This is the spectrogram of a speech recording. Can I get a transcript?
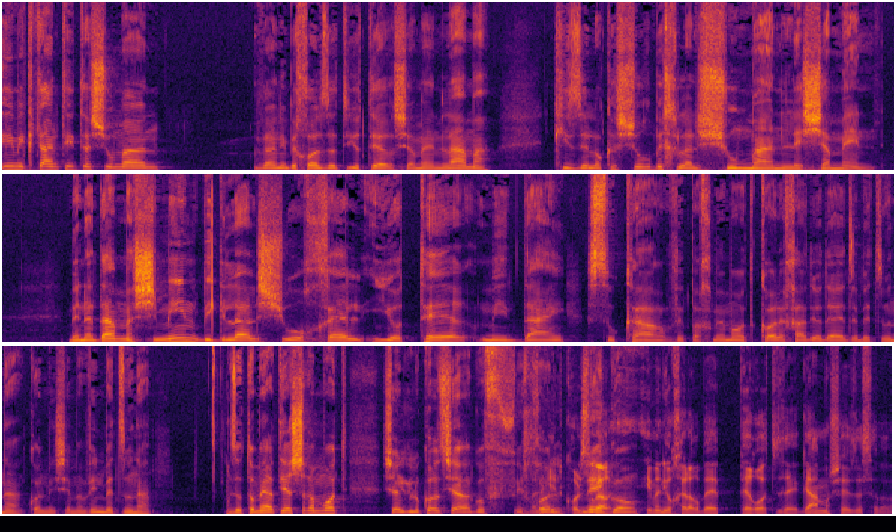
אם הקטנתי את השומן ואני בכל זאת יותר שמן? למה? כי זה לא קשור בכלל שומן לשמן. בן אדם משמין בגלל שהוא אוכל יותר מדי סוכר ופחמימות. כל אחד יודע את זה בתזונה, כל מי שמבין בתזונה. זאת אומרת, יש רמות של גלוקוז שהגוף יכול לאגור. אם אני אוכל הרבה פירות זה גם או שזה סבבה?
